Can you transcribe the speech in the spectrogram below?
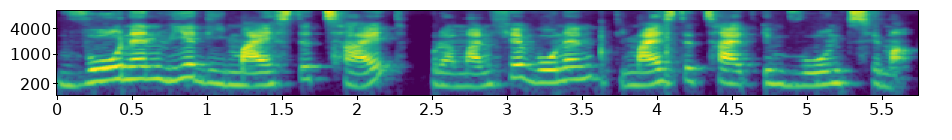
wohnen wir die meiste Zeit oder manche wohnen die meiste Zeit im Wohnzimmer.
